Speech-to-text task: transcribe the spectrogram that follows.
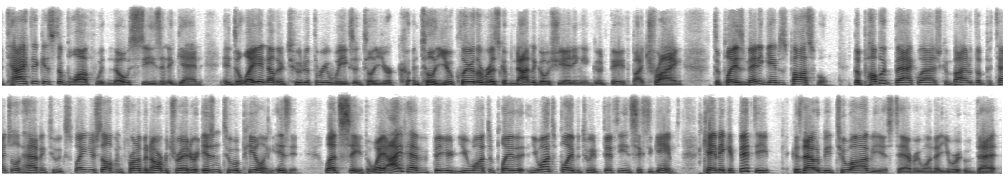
The tactic is to bluff with no season again and delay another 2 to 3 weeks until you're until you clear the risk of not negotiating in good faith by trying to play as many games as possible. The public backlash combined with the potential of having to explain yourself in front of an arbitrator isn't too appealing, is it? Let's see. The way I have figured you want to play the you want to play between 50 and 60 games. Can't make it 50 because that would be too obvious to everyone that you were that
